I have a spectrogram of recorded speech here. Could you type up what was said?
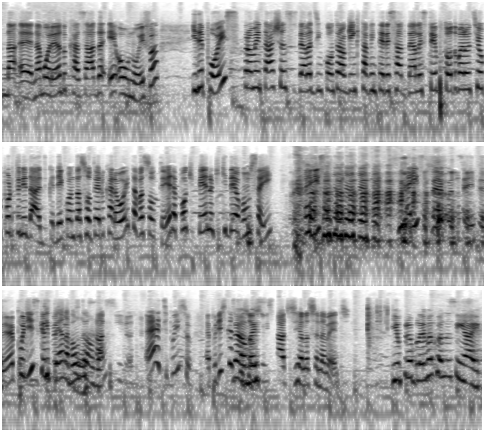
na- é, namorando, casada e ou noiva. E depois, pra aumentar as chances dela de encontrar alguém que tava interessado nela esse tempo todo, mas não tinha oportunidade. Porque daí quando tá solteiro, o cara, oi, tava solteira? Pô, que pena, o que que deu? Vamos sair. É isso. é isso que vai acontecer, entendeu? É por isso que, Que as pessoas pena, vamos usam transar. É, tipo isso. É por isso que as Não, pessoas mas- usam status de relacionamento. E o problema é quando assim, ai,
